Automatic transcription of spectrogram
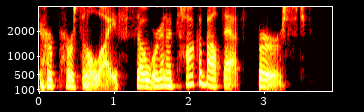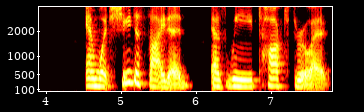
her personal life. So we're going to talk about that first. And what she decided as we talked through it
